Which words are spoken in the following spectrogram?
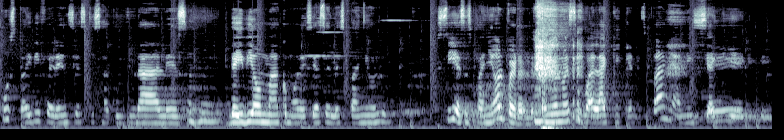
justo hay diferencias quizá culturales, de idioma, como decías, el español sí es español, pero el español no es igual aquí que en España, ni sí. aquí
